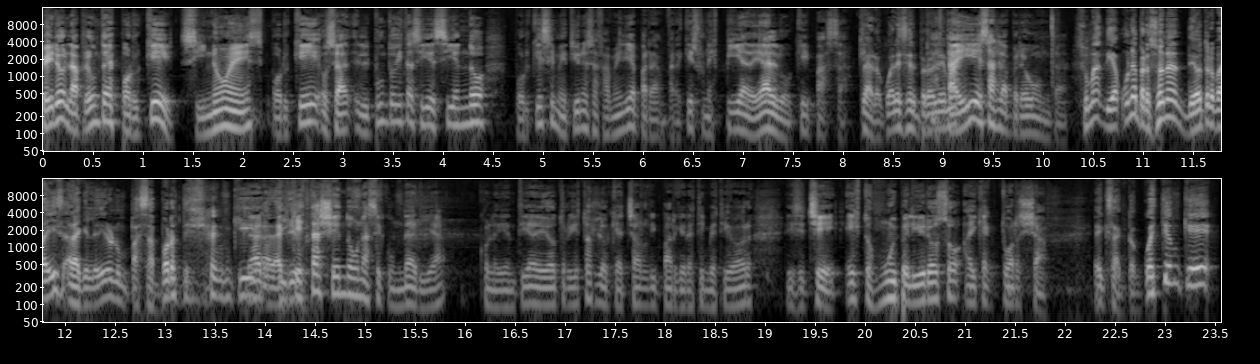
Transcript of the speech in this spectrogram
Pero la pregunta es por qué, si no es, por qué, o sea, el punto de vista sigue siendo, ¿por qué se metió en esa familia? ¿Para, para qué es un espía de algo? ¿Qué pasa? Claro, ¿cuál es el Hasta problema? ahí esa es la pregunta. Suma, digamos, una persona de otro país a la que le dieron un pasaporte yanqui, Claro, a la y que- que está yendo a una secundaria con la identidad de otro, y esto es lo que a Charlie Parker, a este investigador, le dice, che, esto es muy peligroso, hay que actuar ya. Exacto. Cuestión que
